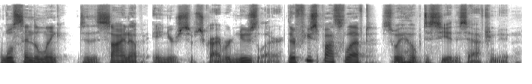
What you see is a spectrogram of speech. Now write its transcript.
We'll send a link to the sign up in your subscriber newsletter. There are a few spots left, so we hope to see you this afternoon.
